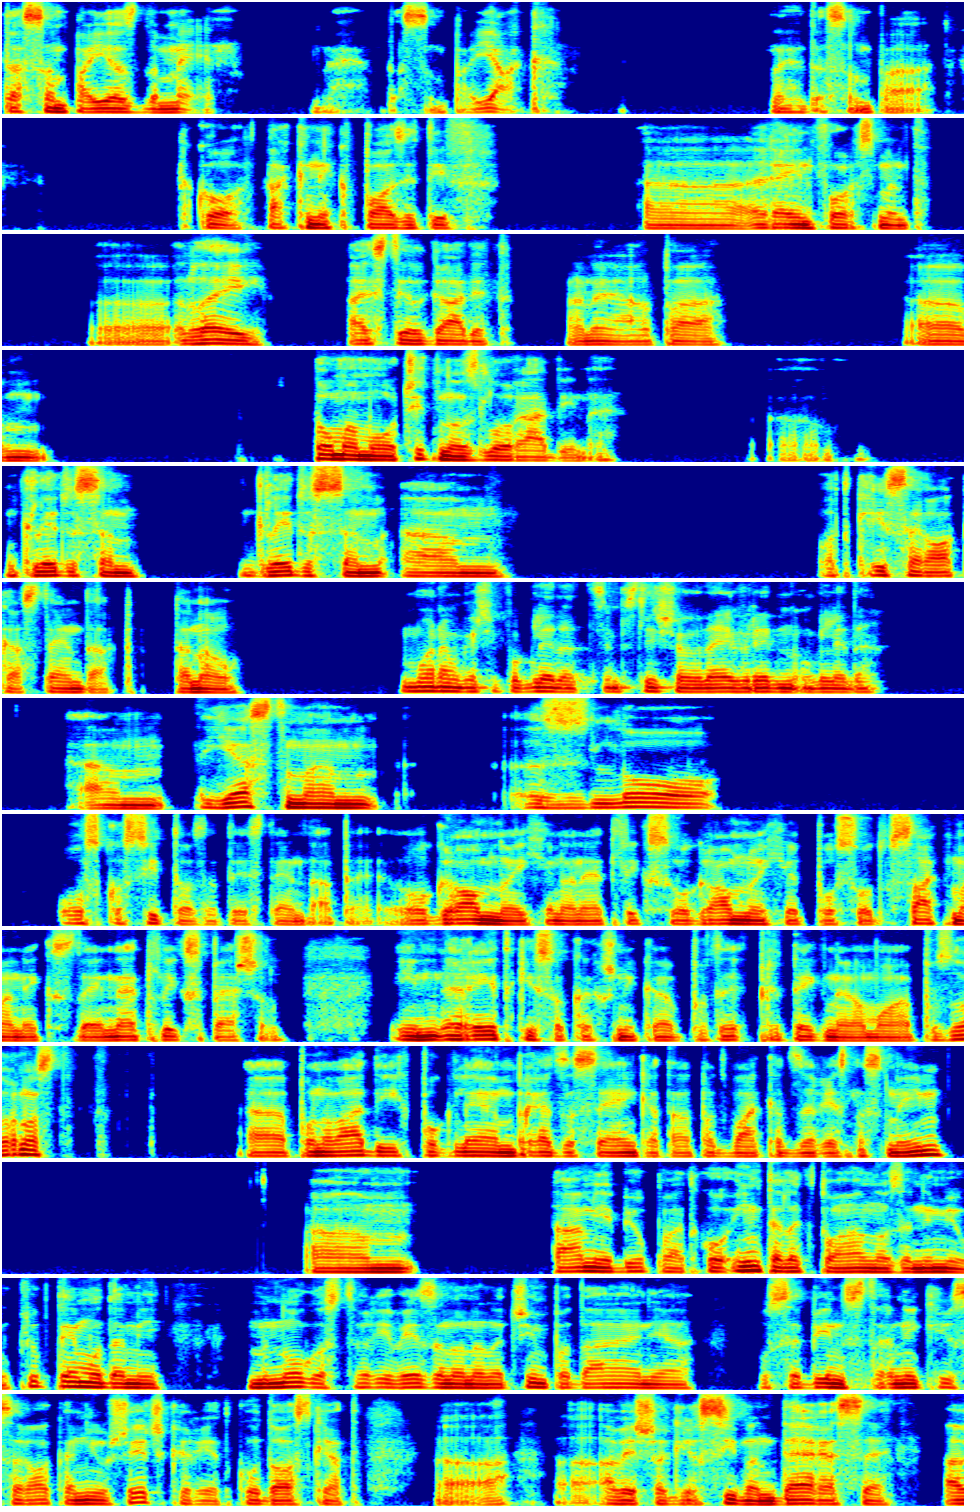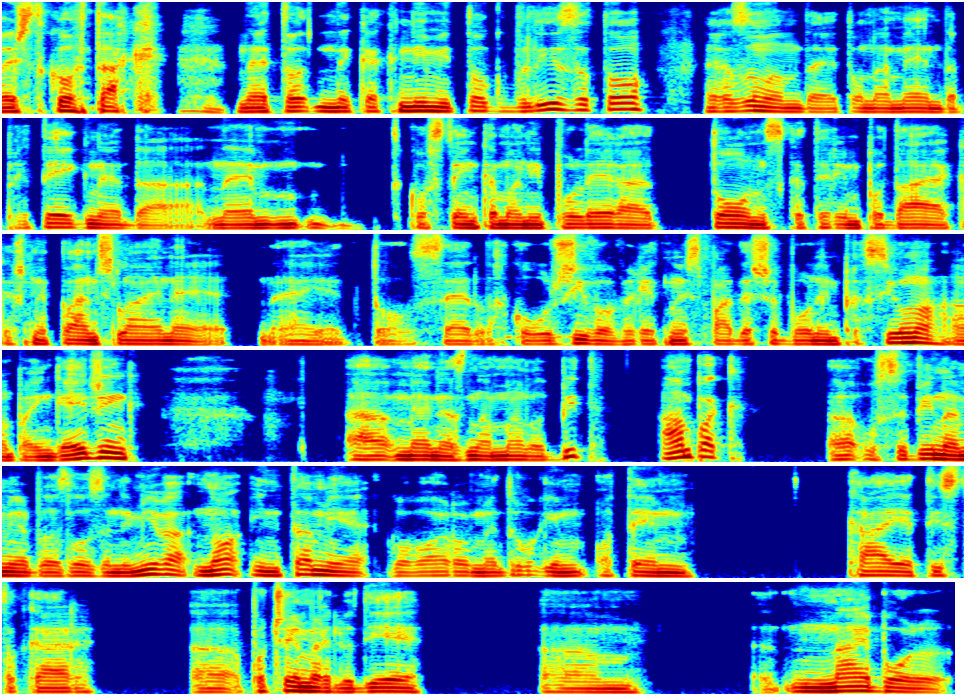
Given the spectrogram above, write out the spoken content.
da sem pa jaz the man, ne, da sem pa jak, ne, da sem pa tako, tak nek pozitiv uh, reinforcement, uh, lej, I still got it, ne, ali pa um, to imamo očitno zelo radi. ne. Um, gledal sem, gledal sem um, od Krisa Roka stand-up, ta nov. Moram ga še pogledati, sem slišal, da je vreden ogleda. Um, jaz imam zelo osko sito za te stand-upe. Ogromno jih je na Netflixu, ogromno jih je posod, vsak ima nek zdaj Netflix special. In redki so kakšni, ki pritegnejo mojo pozornost. Uh, ponavadi jih pogledam brez da se enkrat ali pa dvakrat zares nasmejim. Um, tam je bil pa tako intelektualno zanimiv. Kljub temu, da mi mnogo stvari vezano na način podajanja vsebin strani Krisa Roka ni všeč, ker je tako doskrat, uh, a, a veš, agresiven, dere se, a veš, tako tak, ne, to nekako ni mi tako blizu to. Razumem, da je to namen, da pritegne, da ne tako s tem, ki manipulira ton, s katerim podaja kakšne punčline, ne, je to vse lahko uživo, verjetno izpade še bolj impresivno, pa engaging. Uh, mene zna malo odbiti, ampak uh, vsebina mi je bila zelo zanimiva. No, in tam je govoril med drugim o tem, kaj je tisto, kar uh, po čemer ljudje um, najbolj uh,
